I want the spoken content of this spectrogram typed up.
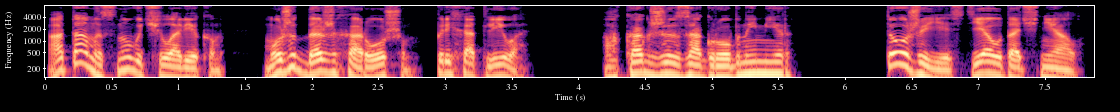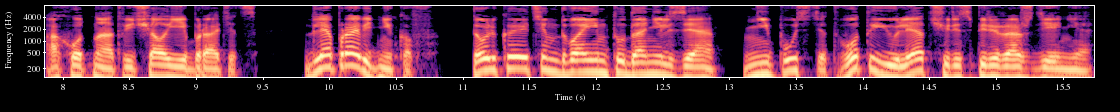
А там и снова человеком, может даже хорошим, прихотливо. А как же загробный мир? Тоже есть, я уточнял, охотно отвечал ей братец. Для праведников. Только этим двоим туда нельзя, не пустят, вот и юлят через перерождение.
